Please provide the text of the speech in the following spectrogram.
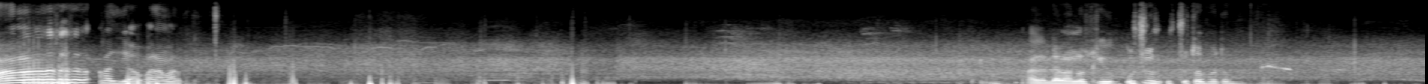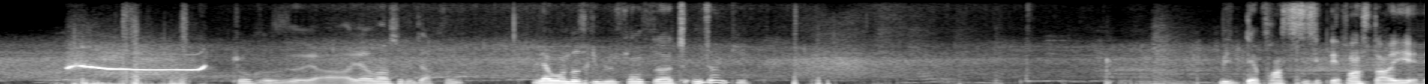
Ay ya varamadık. Lewandowski uçur uçur topu topu. Çok hızlı ya. Yavaş süreceksin. Lewandowski gibi son sıra çıkmayacağım ki. Bir defanssızlık. Defans daha iyi.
